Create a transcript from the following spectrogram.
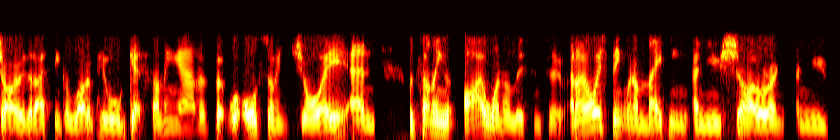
show that I think a lot of people will get something out of, but will also enjoy and but something I want to listen to. And I always think when I'm making a new show or a, a new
